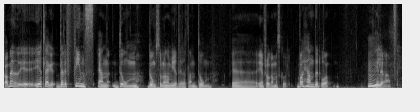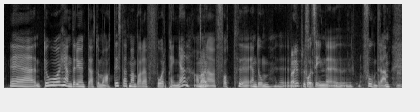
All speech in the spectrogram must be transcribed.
Ja, men I ett läge där det finns en dom, domstolen har meddelat en dom eh, i en fråga om en skuld. Vad händer då? Mm. Helena? Eh, då händer det ju inte automatiskt att man bara får pengar om Nej. man har fått eh, en dom eh, Nej, på sin eh, fordran. Mm.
